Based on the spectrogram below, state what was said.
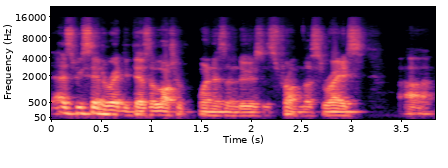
as we said already, there's a lot of winners and losers from this race. Uh,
